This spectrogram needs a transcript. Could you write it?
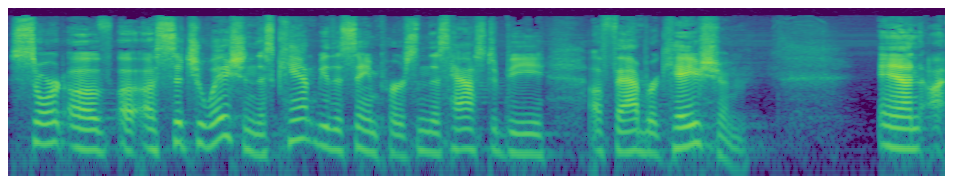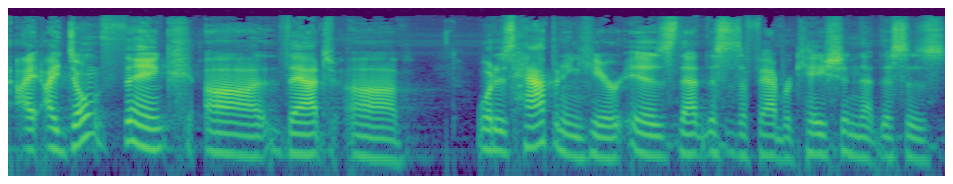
sort of a, a, situation? This can't be the same person. This has to be a fabrication. And I, I don't think uh, that uh, what is happening here is that this is a fabrication, that this is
